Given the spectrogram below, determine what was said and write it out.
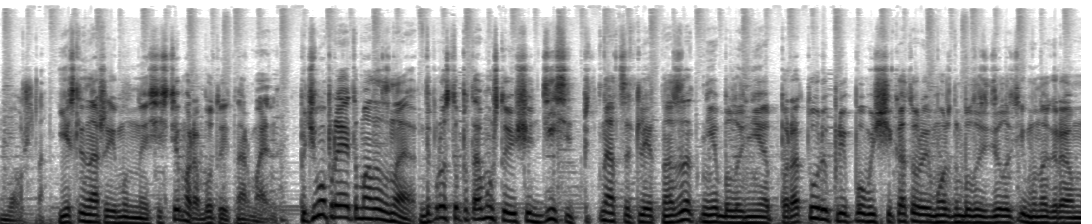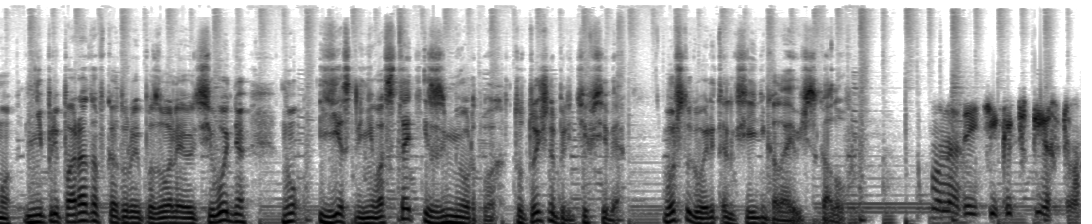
можно, если наша иммунная система работает нормально. Почему про это мало знаю? Да просто потому, что еще 10-15 лет назад не было ни аппаратуры, при помощи которой можно было сделать иммунограмму, ни препаратов, которые позволяют сегодня, ну, если не восстать из мертвых, то точно прийти в себя. Вот что говорит Алексей Николаевич Скалов. Ну, надо идти к эксперту,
